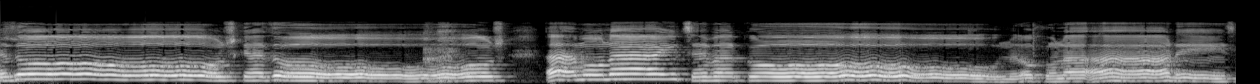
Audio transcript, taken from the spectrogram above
קדוש, קדוש, קדוש, עמוני צבקות, מלוך כל הארץ,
